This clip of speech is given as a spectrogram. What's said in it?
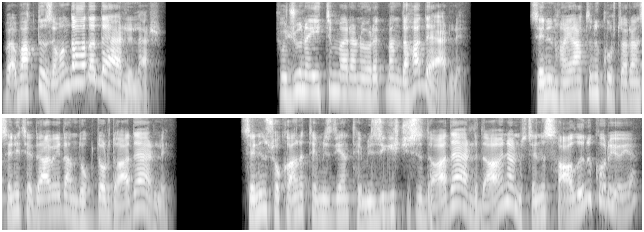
Baktığın zaman daha da değerliler. Çocuğuna eğitim veren öğretmen daha değerli. Senin hayatını kurtaran, seni tedavi eden doktor daha değerli. Senin sokağını temizleyen temizlik işçisi daha değerli, daha önemli. Senin sağlığını koruyor ya.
